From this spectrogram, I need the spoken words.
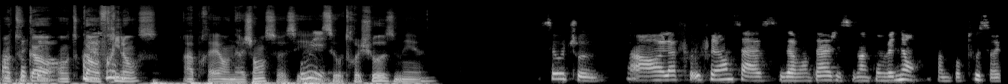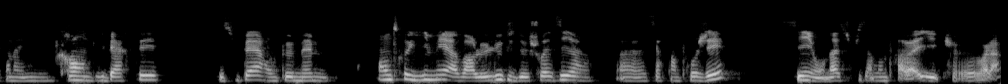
en tout cas, en tout cas en freelance. Après, en agence, c'est Oui. autre chose, mais euh, c'est autre chose. Alors la freelance, ça a ses avantages et ses inconvénients, comme pour tout. C'est vrai qu'on a une grande liberté, c'est super. On peut même entre guillemets avoir le luxe de choisir euh, certains projets si on a suffisamment de travail et que voilà.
